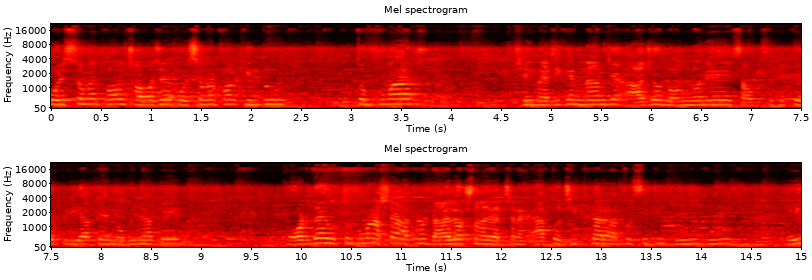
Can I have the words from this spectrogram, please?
পরিশ্রমের ফল ছ বছরের পরিশ্রমের ফল কিন্তু উত্তম কুমার সেই ম্যাজিকের নাম যে আজও নন্দনে সাউথ সিটিতে প্রিয়াতে নবীনাতে পর্দায় উত্তম কুমার আসলে আর কোনো ডায়লগ শোনা যাচ্ছে না। এত চিৎকার এত সিটি গুরু গুরু এই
